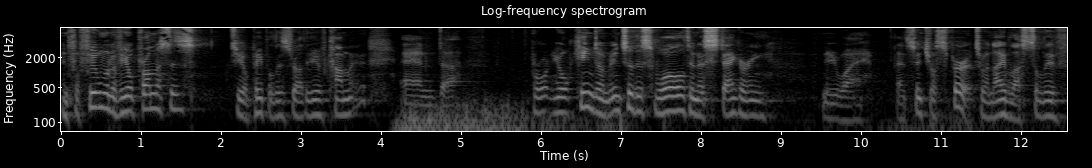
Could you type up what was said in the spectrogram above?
in fulfillment of your promises to your people Israel, that you have come and uh, brought your kingdom into this world in a staggering new way and sent your spirit to enable us to live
